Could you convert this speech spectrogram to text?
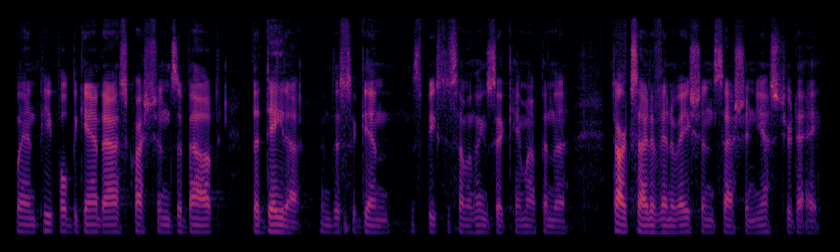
when people began to ask questions about the data. And this, again, speaks to some of the things that came up in the Dark Side of Innovation session yesterday.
